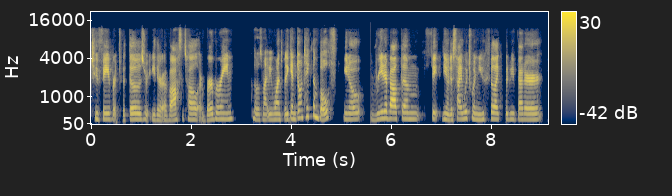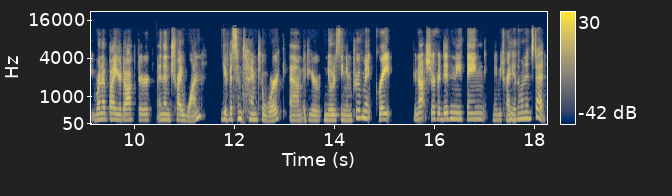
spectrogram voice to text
Two favorites with those are either Ovasitol or Berberine. Those might be ones, but again, don't take them both. You know, read about them, you know, decide which one you feel like would be better, run it by your doctor, and then try one. Give it some time to work. Um, if you're noticing improvement, great. If you're not sure if it did anything, maybe try the other one instead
